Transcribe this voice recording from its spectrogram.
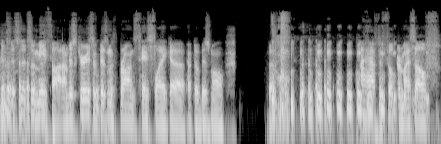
It's, it's, it's a me thought. I'm just curious if bismuth bronze tastes like uh, Pepto Bismol. But I have to filter myself.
